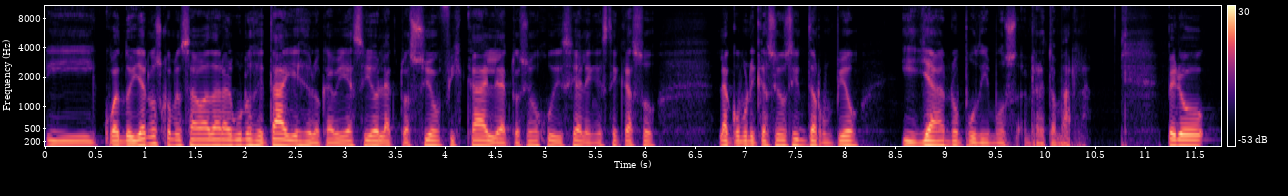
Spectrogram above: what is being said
y cuando ya nos comenzaba a dar algunos detalles de lo que había sido la actuación fiscal y la actuación judicial, en este caso, la comunicación se interrumpió y ya no pudimos retomarla. Pero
